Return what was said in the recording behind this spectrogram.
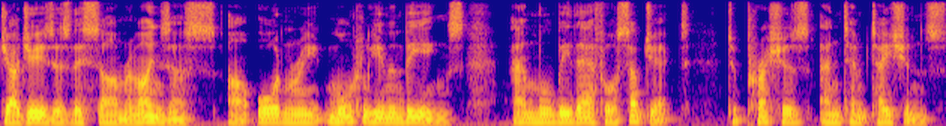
Judges, as this psalm reminds us, are ordinary mortal human beings and will be therefore subject to pressures and temptations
